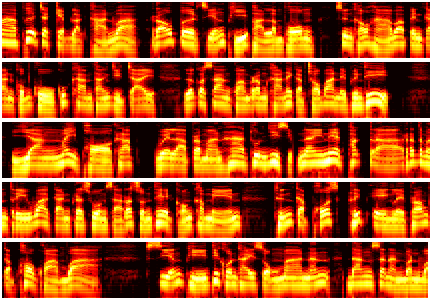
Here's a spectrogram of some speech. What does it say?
มาเพื่อจะเก็บหลักฐานว่าเราเปิดเสียงผีผ่านลำโพง ซึ่งเขาหาว่าเป็นการข่มขู่คุกคามทางจิตใจ แล้วก็สร้างความรำคาญให้กับชาวบ้านในพื้นที่ ยังไม่พอครับ เวลาประมาณ5ทุ่น20 ในเนตรพักตรารัฐมนตรีว่าการกระทรวงสารสนเทศของเขมร ถึงกับโพสต์คลิปเองเลยพร้อมกับข้อความว่า เสียงผีที่คนไทยส่งมานั้น ดังสนั่นหวันไหว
